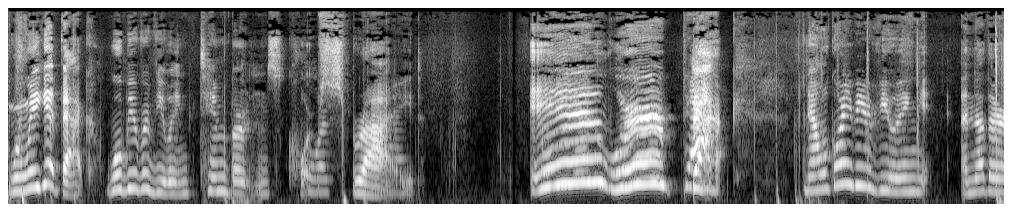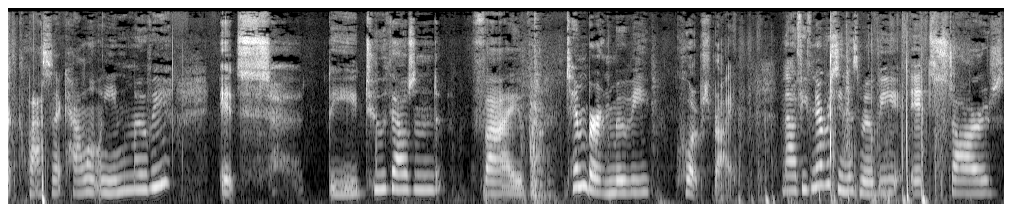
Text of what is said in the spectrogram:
When we get back, we'll be reviewing Tim Burton's Corpse Corpse Bride. And we're back. Now we're going to be reviewing another classic Halloween movie. It's the 2005 Tim Burton movie Corpse Bride. Now, if you've never seen this movie, it stars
